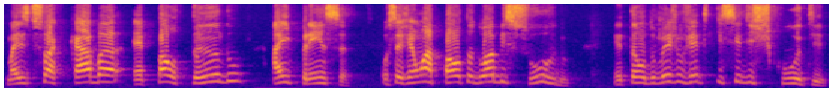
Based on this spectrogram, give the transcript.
mas isso acaba é, pautando a imprensa, ou seja, é uma pauta do absurdo. Então, do mesmo jeito que se discute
